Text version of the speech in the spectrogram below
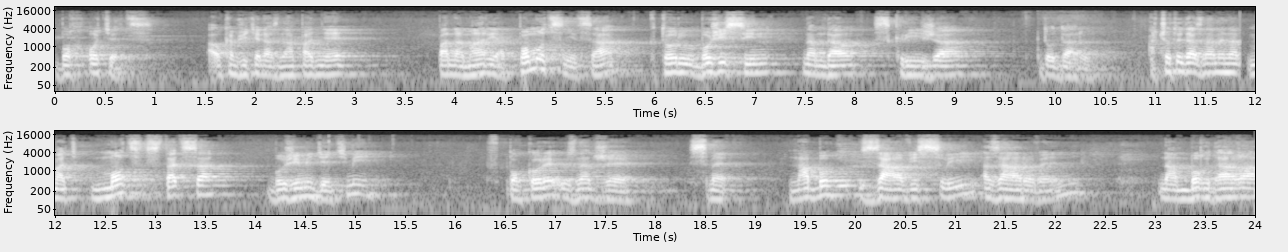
Boh Otec. A okamžite nás nápadne Panna Mária, pomocnica, ktorú Boží syn nám dal z kríža do daru. A čo teda znamená mať moc stať sa Božími deťmi? V pokore uznať, že sme na Bohu závislí a zároveň nám Boh dáva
